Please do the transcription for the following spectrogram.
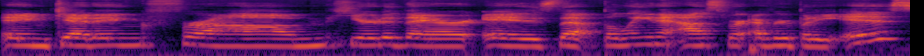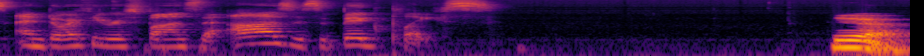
in getting from here to there is that Billina asks where everybody is, and Dorothy responds that Oz is a big place. Yeah.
